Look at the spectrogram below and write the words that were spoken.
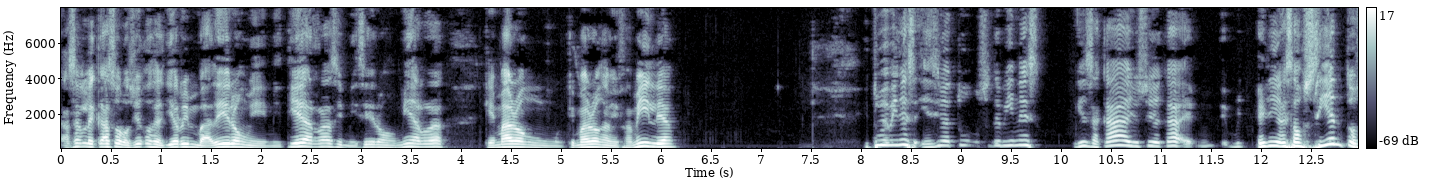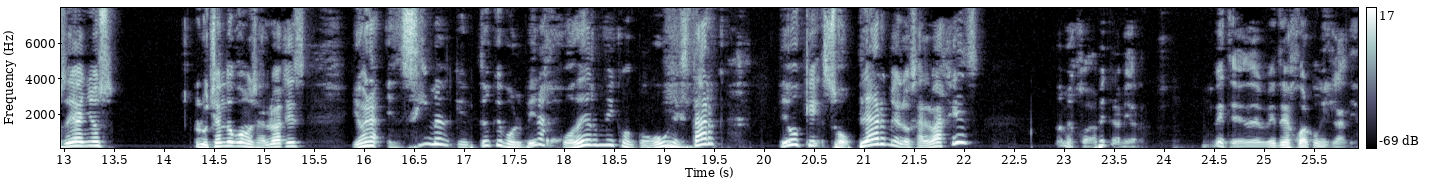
hacerle caso, los hijos del hierro invadieron mi, mi tierras y me hicieron mierda, quemaron, quemaron a mi familia. Y tú me vienes, y encima tú, te vienes, vienes acá, yo estoy acá, he, he estado cientos de años luchando con los salvajes y ahora, encima que tengo que volver a joderme con, con un Stark, tengo que soplarme a los salvajes. No me jodas, vete a la mierda. Vete, vete a jugar con Islandia.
